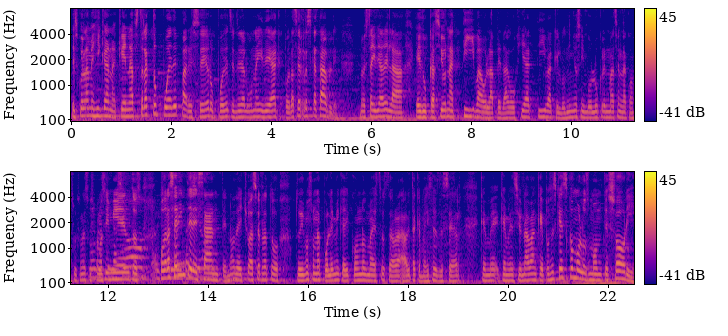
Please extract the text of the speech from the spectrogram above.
escuela mexicana, que en abstracto puede parecer o puede tener alguna idea que podrá ser rescatable. ¿no? Esta idea de la educación activa o la pedagogía activa, que los niños se involucren más en la construcción de sus La conocimientos, podrá ser interesante, ¿no? De hecho, hace rato tuvimos una polémica ahí con unos maestros, ahorita que me dices de ser, que, me, que mencionaban que, pues es que es como los Montessori.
